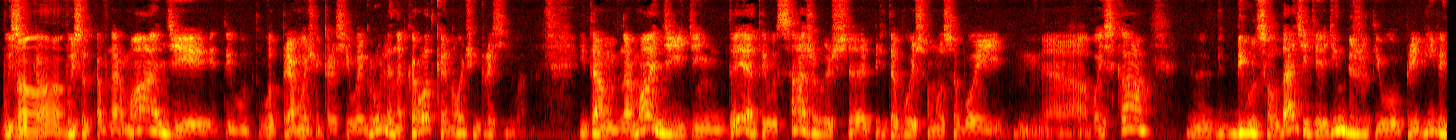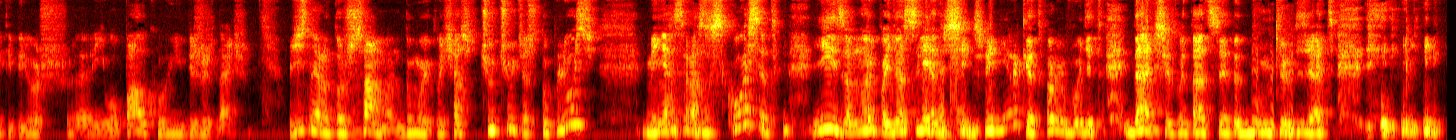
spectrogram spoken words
высадка, А. высадка в Нормандии, ты вот, вот прям очень красивая игрулина, короткая, но очень красивая. И там в Нормандии день Д, ты высаживаешься, перед тобой, само собой, э, войска, бегут солдатики, один бежит, его прибили, ты берешь э, его палку и бежишь дальше. Вот здесь, наверное, то же самое. Он думает, вот сейчас чуть-чуть оступлюсь, меня сразу скосят, и за мной пойдет следующий инженер, который будет дальше пытаться этот бункер взять. И,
